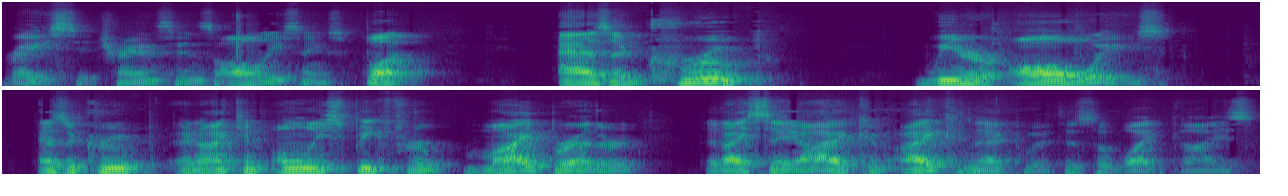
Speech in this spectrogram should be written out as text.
race. It transcends all these things. But as a group, we are always, as a group, and I can only speak for my brethren that I say I can I connect with as the white guys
